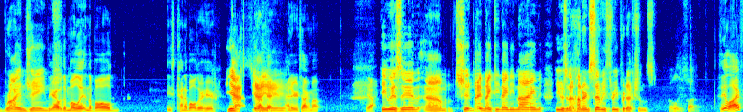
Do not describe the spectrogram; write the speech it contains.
Brion James. the guy with the mullet and the bald. He's kind of bald right here. Yes. Yeah, Okay, yeah, yeah, I know yeah. you're talking about. Yeah, he was in um shit. 1999. He was in 173 productions. Holy fuck! Is he alive?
